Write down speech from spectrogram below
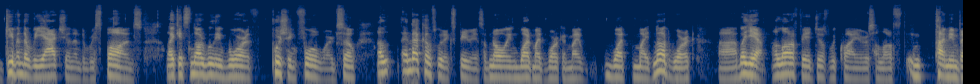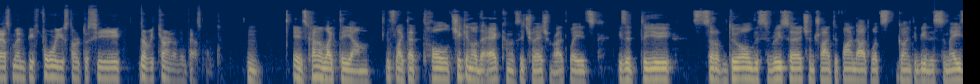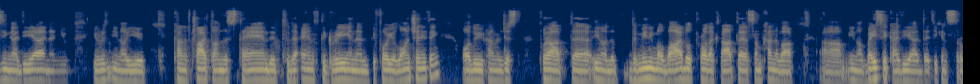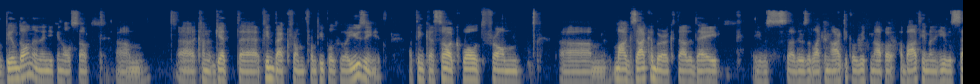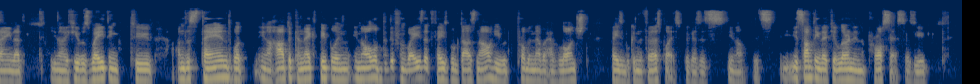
given the reaction and the response like it's not really worth pushing forward so uh, and that comes with experience of knowing what might work and might what might not work uh, but yeah, a lot of it just requires a lot of time investment before you start to see the return on investment. Hmm. It's kind of like the um, it's like that whole chicken or the egg kind of situation, right? Where it's is it do you sort of do all this research and try to find out what's going to be this amazing idea, and then you you you know you kind of try to understand it to the nth degree, and then before you launch anything, or do you kind of just put out the you know the, the minimal viable product out there some kind of a um, you know basic idea that you can sort of build on and then you can also um, uh, kind of get the feedback from from people who are using it? I think i saw a quote from um, mark zuckerberg the other day he was uh, there was like an article written up about him and he was saying that you know if he was waiting to understand what you know how to connect people in in all of the different ways that facebook does now he would probably never have launched Facebook in the first place because it's you know it's it's something that you learn in the process as you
